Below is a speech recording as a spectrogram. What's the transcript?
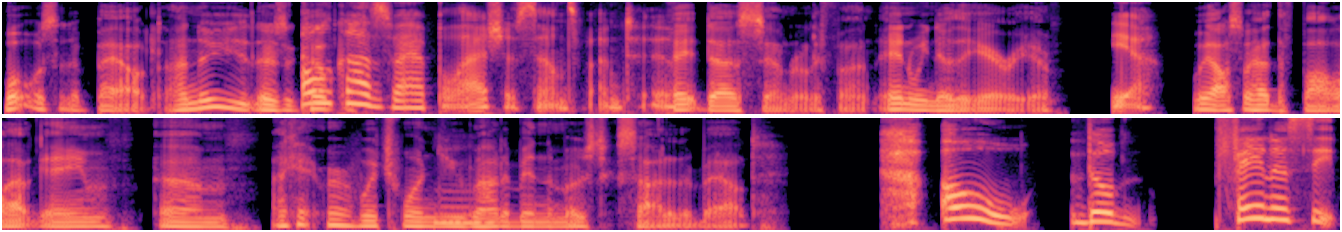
What was it about? I knew you, there's a Old couple. Gods of Appalachia sounds fun too. It does sound really fun, and we know the area. Yeah. We also had the Fallout game. Um, I can't remember which one you Mm. might have been the most excited about. Oh, the fantasy.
